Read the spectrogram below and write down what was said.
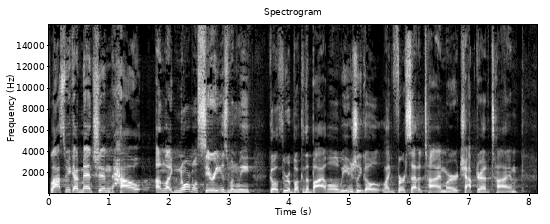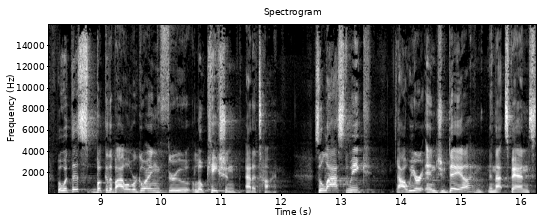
Last week I mentioned how, unlike normal series, when we go through a book of the Bible. We usually go like verse at a time or chapter at a time. But with this book of the Bible, we're going through location at a time. So last week, uh, we were in Judea, and that spans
